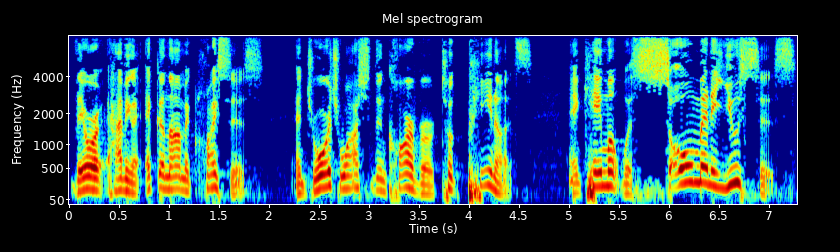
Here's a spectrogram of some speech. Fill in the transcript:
they were having an economic crisis. And George Washington Carver took peanuts and came up with so many uses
